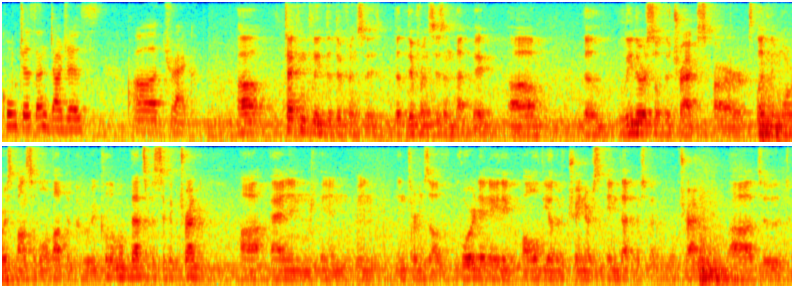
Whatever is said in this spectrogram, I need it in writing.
coaches and judges uh, track? Uh, technically, the difference is the difference isn't that big. Um, the leaders of the tracks are slightly more responsible about the curriculum of that specific track, uh, and in, in, in, in terms of coordinating all the other trainers in that respective track uh, to, to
